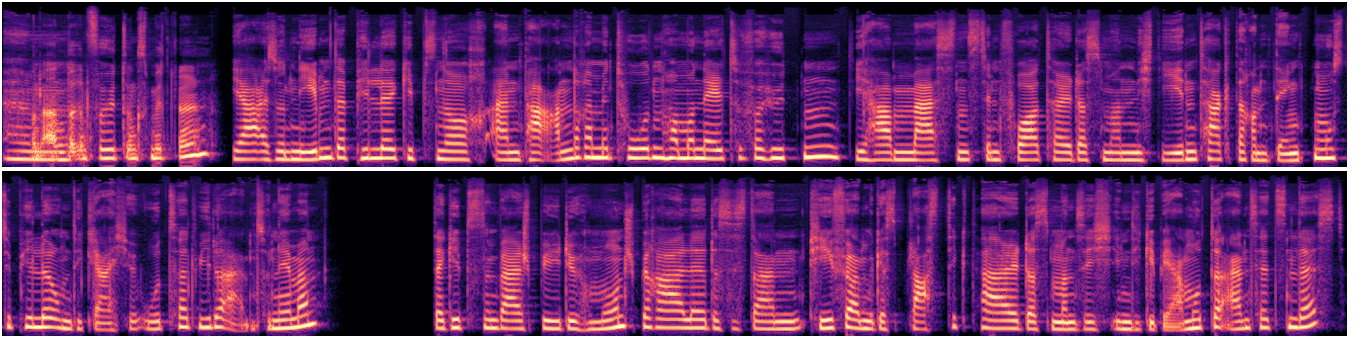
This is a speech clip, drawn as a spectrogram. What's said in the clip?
von Ähm, anderen Verhütungsmitteln? Ja, also neben der Pille gibt es noch ein paar andere Methoden, hormonell zu verhüten. Die haben meistens den Vorteil, dass man nicht jeden Tag daran denken muss, die Pille um die gleiche Uhrzeit wieder einzunehmen. Da gibt es zum Beispiel die Hormonspirale. Das ist ein T-förmiges Plastikteil, das man sich in die Gebärmutter einsetzen lässt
